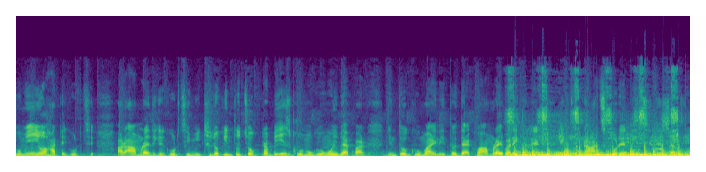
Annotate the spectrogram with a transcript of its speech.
ঘুমিয়েই ও হাটে ঘুরছে। আর আমরা এদিকে ঘুরছি, মিঠিরও কিন্তু চোখটা বেশ ঘুমু ঘুমুই ব্যাপার, কিন্তু ঘুমায়নি। তো দেখো, আমরা এবার এখানে একটু নাচ করে নিয়েছি সাথে।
